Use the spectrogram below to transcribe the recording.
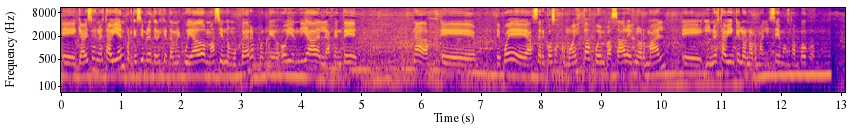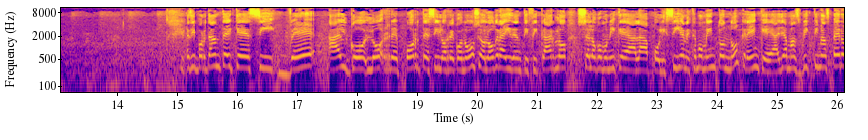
eh, que a veces no está bien porque siempre tenés que tener cuidado, más siendo mujer, porque hoy en día la gente, nada, eh, te puede hacer cosas como estas, pueden pasar, es normal, eh, y no está bien que lo normalicemos tampoco. Es importante que si ve algo, lo reporte, si lo reconoce o logra identificarlo, se lo comunique a la policía. En este momento no creen que haya más víctimas, pero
